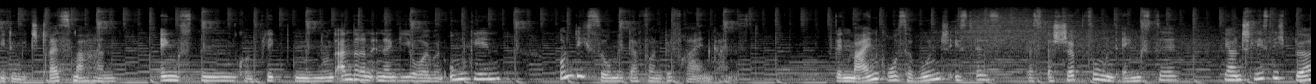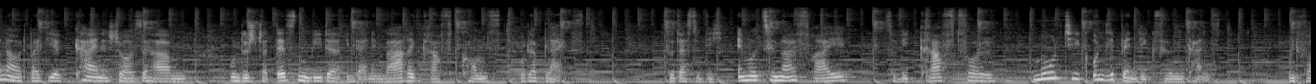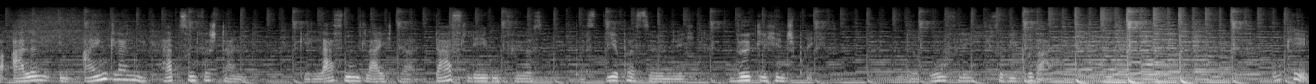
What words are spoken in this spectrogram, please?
wie du mit Stressmachern, Ängsten, Konflikten und anderen Energieräubern umgehen und dich somit davon befreien kannst. Denn mein großer Wunsch ist es, dass Erschöpfung und Ängste, ja und schließlich Burnout bei dir keine Chance haben und du stattdessen wieder in deine wahre Kraft kommst oder bleibst, sodass du dich emotional frei sowie kraftvoll, mutig und lebendig fühlen kannst. Und vor allem im Einklang mit Herz und Verstand gelassen und leichter das Leben führst, das dir persönlich wirklich entspricht. Beruflich sowie privat. Okay,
